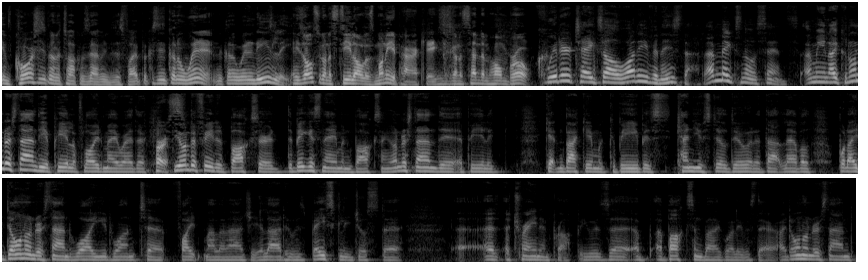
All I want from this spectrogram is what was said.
Of course, he's going to talk himself into this fight because he's going to win it and he's going to win it easily. He's also going to steal all his money. Apparently, he's going to send him home broke. Winner takes all. What even is that? That makes no sense. I mean, I can understand the appeal of Floyd Mayweather, Purse. the undefeated boxer, the biggest name in boxing. I understand the appeal of getting back in with Khabib. Is can you still do it at that level? But I don't understand why you'd want to fight Malignaggi, a lad who is basically just a, a, a training prop. He was a, a, a boxing bag while he was there. I don't understand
